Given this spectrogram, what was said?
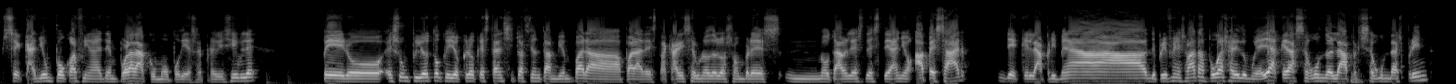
Se cayó un poco al final de temporada, como podía ser previsible. Pero es un piloto que yo creo que está en situación también para, destacar y ser uno de los hombres notables de este año, a pesar de que la primera de primera semana tampoco ha salido muy allá, queda segundo en la hmm. segunda sprint,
